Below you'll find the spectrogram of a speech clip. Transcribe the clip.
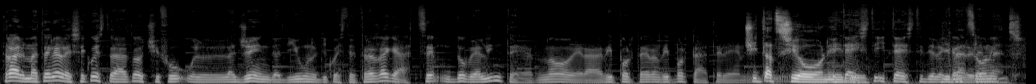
Tra il materiale sequestrato ci fu l'agenda di una di queste tre ragazze dove all'interno era riport- erano riportate le, Citazioni i di- testi, i testi delle di canzoni Manson.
